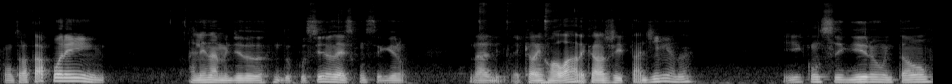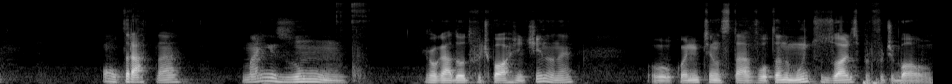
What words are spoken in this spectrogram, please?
contratar, porém ali na medida do possível, né, eles conseguiram dar aquela enrolada, aquela ajeitadinha, né? E conseguiram então contratar mais um jogador do futebol argentino, né? O Corinthians está voltando muitos olhos para o futebol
